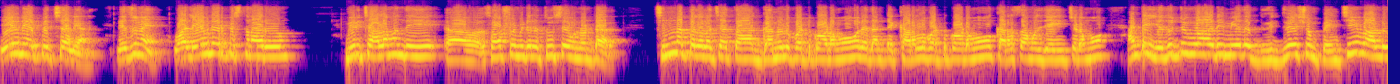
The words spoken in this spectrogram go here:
ఏమి నేర్పించాలి అని. నిజమే వాళ్ళు ఏమి నేర్పిస్తున్నారు? మీరు చాలా మంది సోషల్ మీడియాలో చూసే ఉండుంటారు. చిన్న పిల్లల చేత గనులు పట్టుకోవడము లేదంటే కర్రలు పట్టుకోవడము కర్రసాములు చేయించడము అంటే ఎదుటివాడి మీద విద్వేషం పెంచి వాళ్ళు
